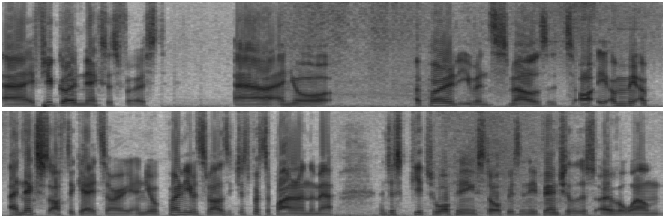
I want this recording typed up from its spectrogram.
uh, if you go Nexus first uh, and your opponent even smells it's uh, I mean a, a Nexus off the gate, sorry, and your opponent even smells it, just puts a pylon on the map and just keeps warping stalkers and eventually just overwhelm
